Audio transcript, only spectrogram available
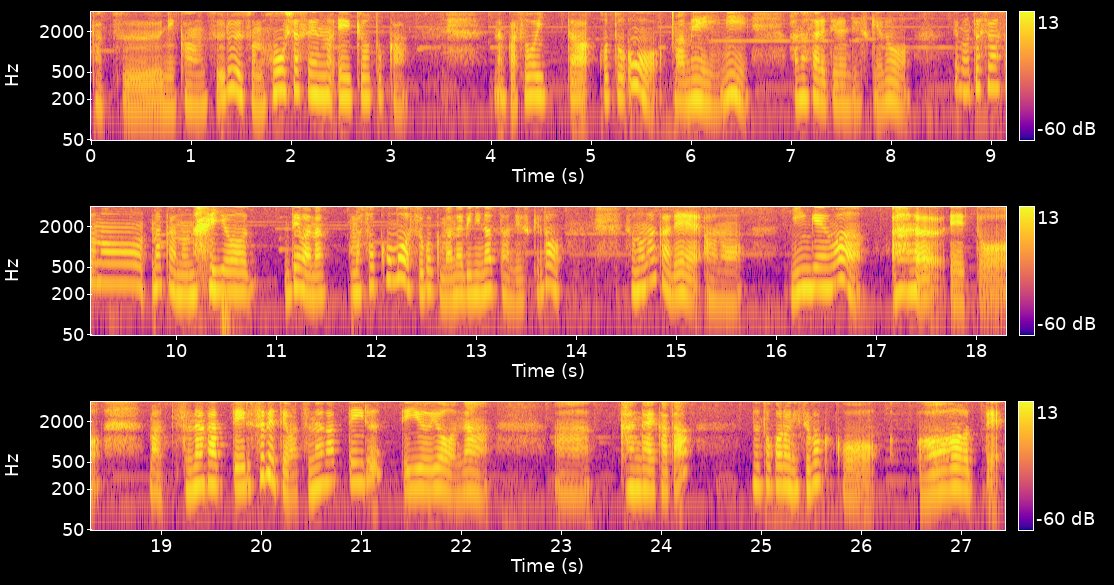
発に関するその放射線の影響とかなんかそういったことを、まあ、メインに話されてるんですけどでも私はその中の内容ではなく、まあ、そこもすごく学びになったんですけどその中であの人間は えっ、とまあつながっている全てはつながっているっていうようなあ考え方のところにすごくこうおーって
